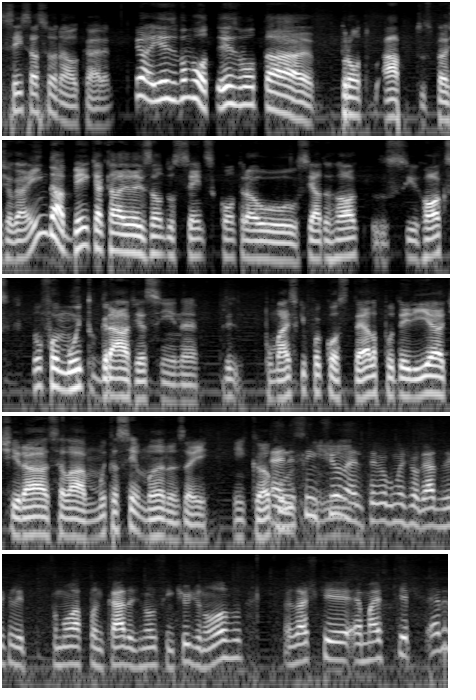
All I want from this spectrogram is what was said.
sensacional, cara. E aí eles vão eles vão estar pronto, aptos pra jogar. Ainda bem que aquela lesão do Saints contra o Seattle Rock- o Seahawks não foi muito grave assim, né? Por mais que foi costela, poderia tirar, sei lá, muitas semanas aí em campo. É, ele sentiu, e- né? Ele teve algumas jogadas aí que ele tomou uma pancada de novo, sentiu de novo. Mas acho que é mais porque era,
